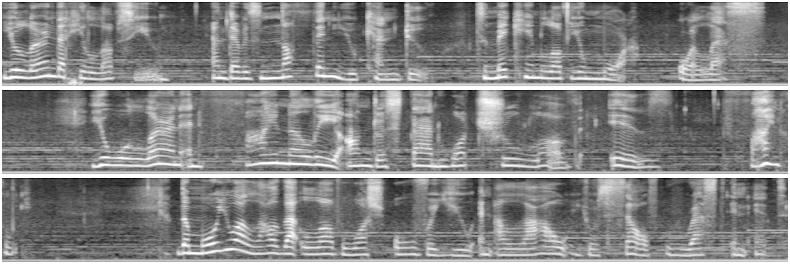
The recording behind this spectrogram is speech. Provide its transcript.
You learn that He loves you, and there is nothing you can do to make Him love you more or less. You will learn and finally understand what true love is. Finally. The more you allow that love wash over you and allow yourself rest in it.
